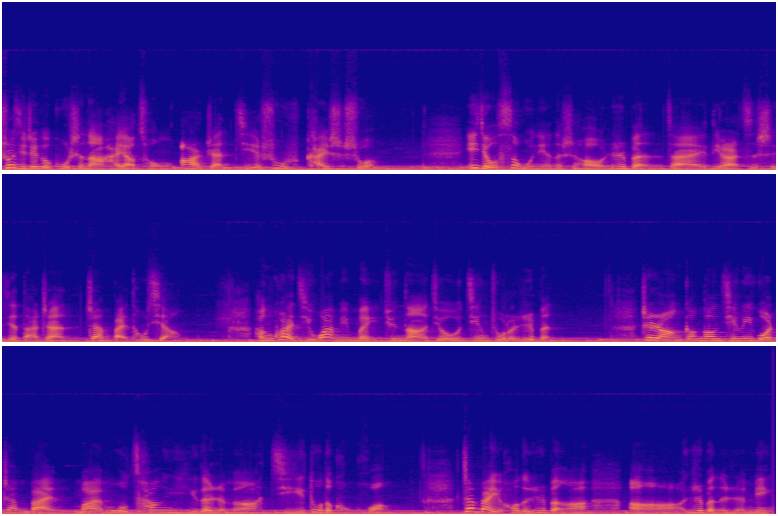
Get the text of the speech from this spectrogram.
说起这个故事呢，还要从二战结束开始说。一九四五年的时候，日本在第二次世界大战战败投降，很快几万名美军呢就进驻了日本。这让刚刚经历过战败、满目疮痍的人们啊，极度的恐慌。战败以后的日本啊，啊，日本的人民、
